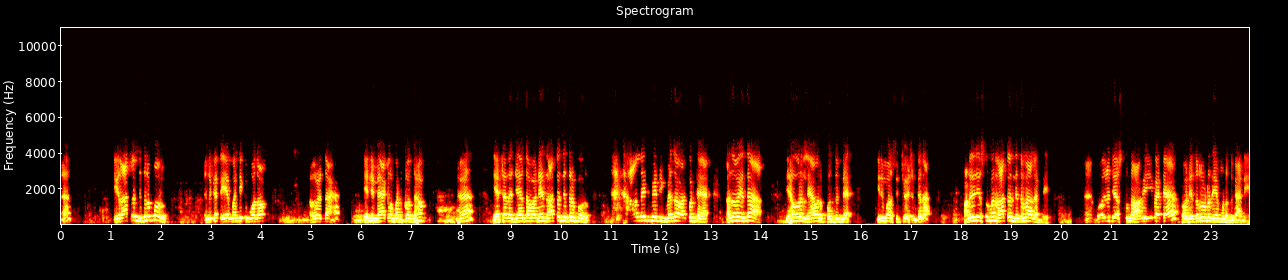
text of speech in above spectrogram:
ఆ? ఇక రాత్రి నిద్రపోరు. ఎందుకంటే ఏ మండికి పోదాం? చదవద్దా ఎన్ని మేకలు పట్టుకొద్దాం? ఎట్లా చేద్దాం అనేది రాత్రి నిద్రపోరు. ఆన్లైన్ మీటింగ్ పెద్దాం అనుకుంటే అర్థమైందా? ఎవరు లేవరు పొద్దున్నే. ఇది మన సిచ్యువేషన్ కదా. పండుగ చేసుకోమని రాత్రి నిద్ర రాదండి. భోజనం చేసుకుందాం అవి ఇవి అంటే నిద్ర ఉండదు ఏముండదు కానీ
